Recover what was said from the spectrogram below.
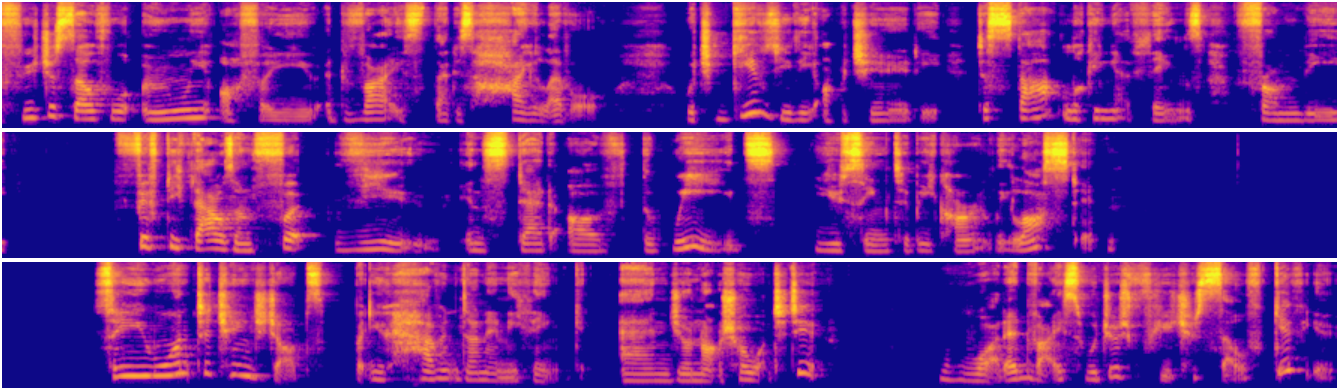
future self will only offer you advice that is high level, which gives you the opportunity to start looking at things from the 50,000 foot view instead of the weeds you seem to be currently lost in. So, you want to change jobs, but you haven't done anything and you're not sure what to do. What advice would your future self give you?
